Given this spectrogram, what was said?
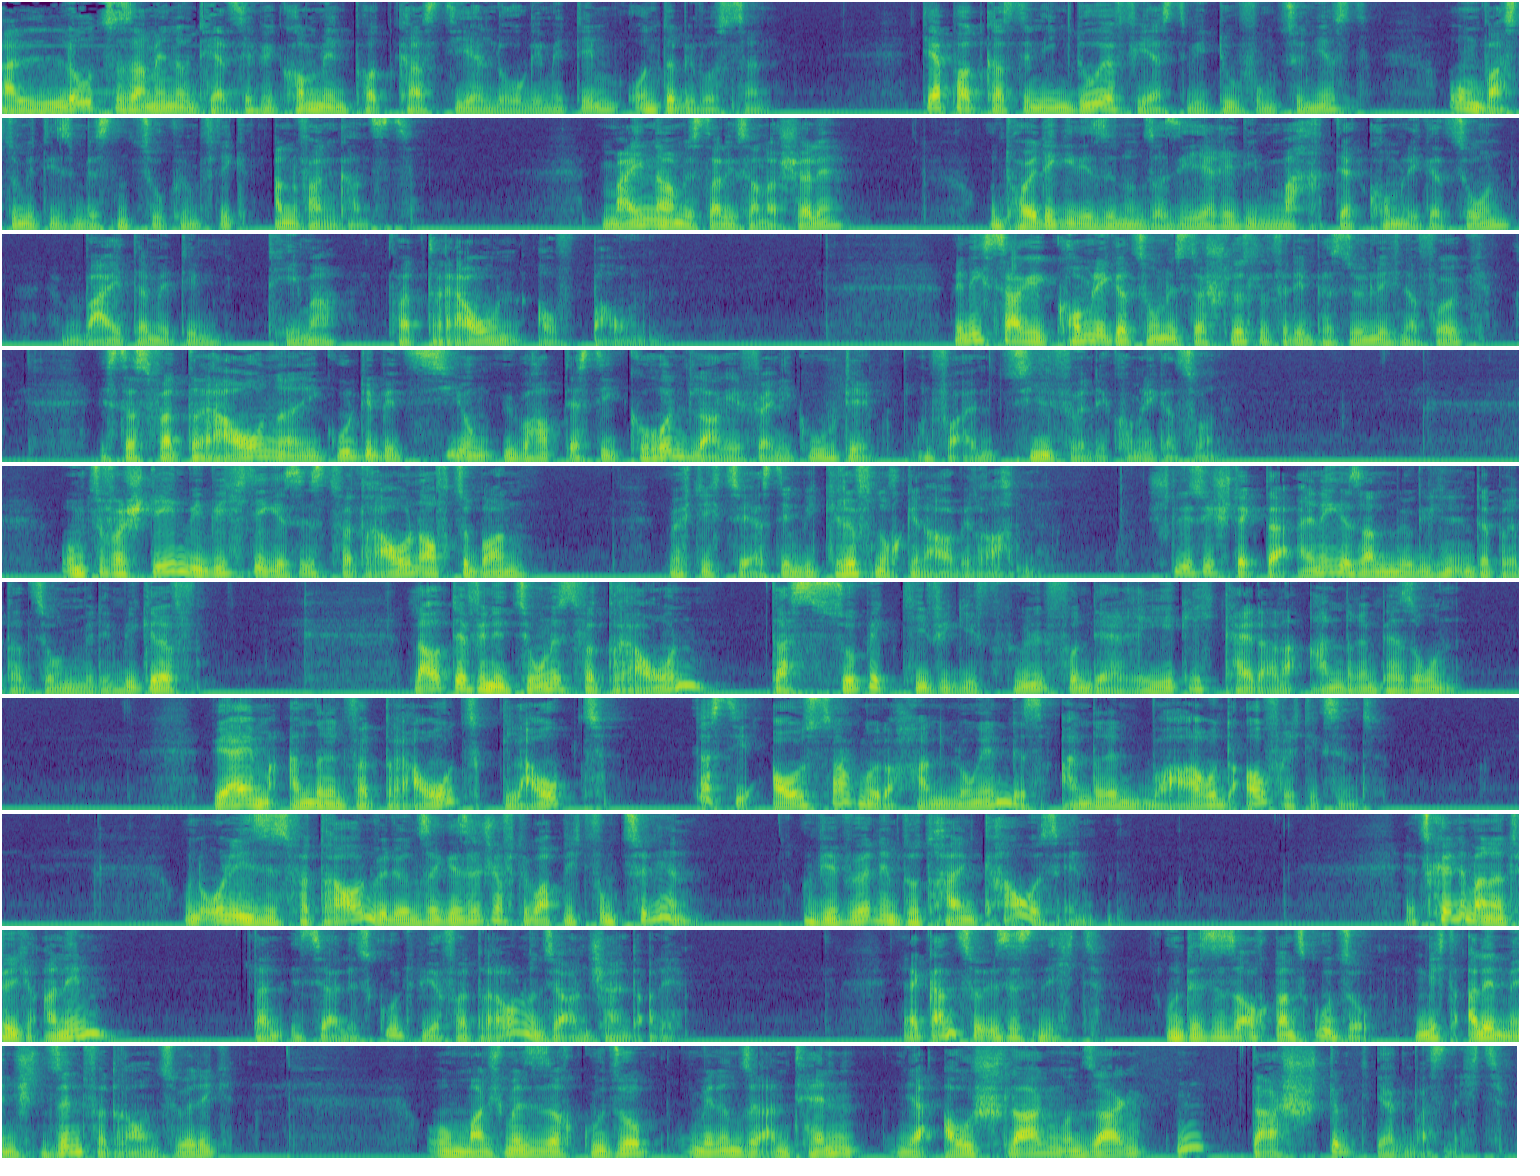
Hallo zusammen und herzlich willkommen im Podcast Dialoge mit dem Unterbewusstsein. Der Podcast, in dem du erfährst, wie du funktionierst, um was du mit diesem Wissen zukünftig anfangen kannst. Mein Name ist Alexander Schelle und heute geht es in unserer Serie Die Macht der Kommunikation weiter mit dem Thema Vertrauen aufbauen. Wenn ich sage, Kommunikation ist der Schlüssel für den persönlichen Erfolg, ist das Vertrauen und eine gute Beziehung überhaupt erst die Grundlage für eine gute und vor allem zielführende Kommunikation. Um zu verstehen, wie wichtig es ist, Vertrauen aufzubauen, möchte ich zuerst den Begriff noch genauer betrachten. Schließlich steckt da einiges an möglichen Interpretationen mit dem Begriff. Laut Definition ist Vertrauen das subjektive Gefühl von der Redlichkeit einer anderen Person. Wer einem anderen vertraut, glaubt, dass die Aussagen oder Handlungen des anderen wahr und aufrichtig sind. Und ohne dieses Vertrauen würde unsere Gesellschaft überhaupt nicht funktionieren. Und wir würden im totalen Chaos enden. Jetzt könnte man natürlich annehmen, dann ist ja alles gut. Wir vertrauen uns ja anscheinend alle. Ja, ganz so ist es nicht. Und das ist auch ganz gut so. Nicht alle Menschen sind vertrauenswürdig. Und manchmal ist es auch gut so, wenn unsere Antennen ja ausschlagen und sagen, hm, da stimmt irgendwas nicht.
